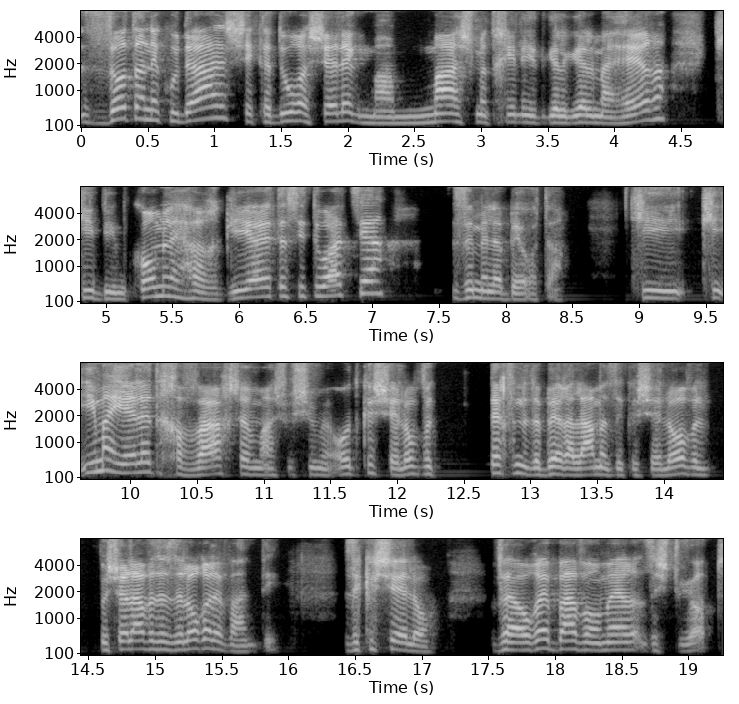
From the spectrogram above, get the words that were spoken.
זאת הנקודה שכדור השלג ממש מתחיל להתגלגל מהר, כי במקום להרגיע את הסיטואציה, זה מלבה אותה. כי, כי אם הילד חווה עכשיו משהו שמאוד קשה לו, ותכף נדבר על למה זה קשה לו, אבל בשלב הזה זה לא רלוונטי, זה קשה לו, וההורה בא ואומר, זה שטויות.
